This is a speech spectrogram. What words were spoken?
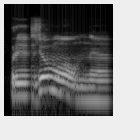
При цьому е,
